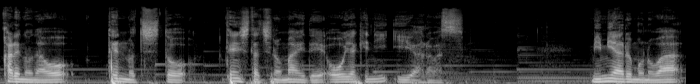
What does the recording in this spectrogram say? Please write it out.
彼の名を天の父と天使たちの前で公に言い表す。耳ある者は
